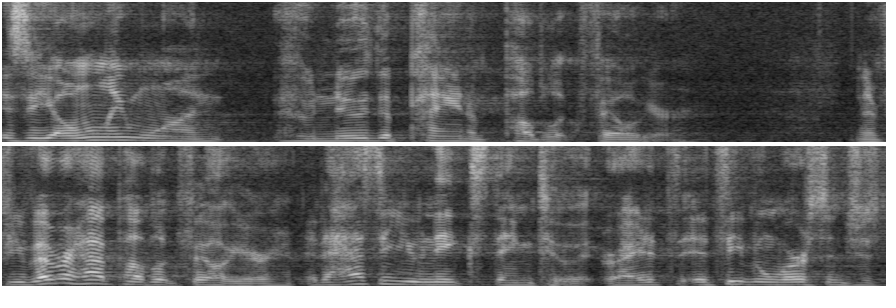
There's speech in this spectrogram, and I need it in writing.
is the only one who knew the pain of public failure. And if you've ever had public failure, it has a unique sting to it, right? It's, it's even worse than just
